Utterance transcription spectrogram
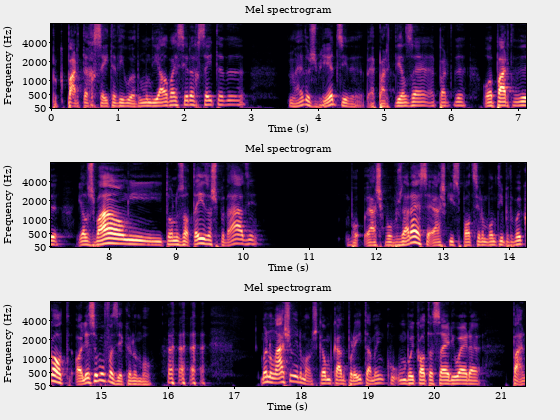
Porque parte da receita, digo eu, do Mundial vai ser a receita de. Não é? Dos bilhetes e de, a parte deles é a parte de. Ou a parte de. Eles vão e estão nos hotéis hospedados. E, bom, acho que vou-vos dar essa. Acho que isso pode ser um bom tipo de boicote. Olha, esse eu vou fazer, que eu não vou. Mas não acham, irmãos, que é um bocado por aí também? Que um boicote a sério era. Pá,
